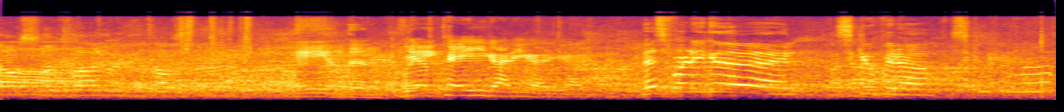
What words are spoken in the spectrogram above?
Top slip bottom and top slip. Hey, and then play. Yep, pay, you got it, you got it, you got it. That's pretty good. Scoop it up. Scoop it up.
